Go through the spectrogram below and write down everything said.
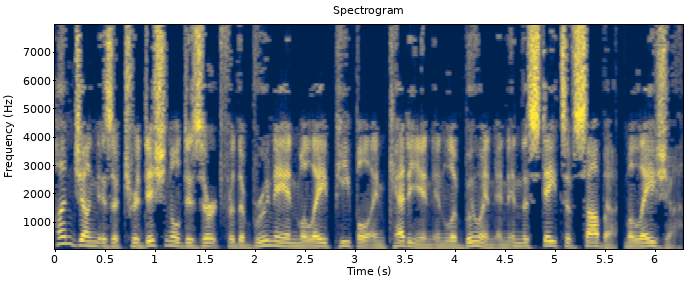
Punjung is a traditional dessert for the Bruneian Malay people and Kedayan in Labuan and in the states of Sabah, Malaysia.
